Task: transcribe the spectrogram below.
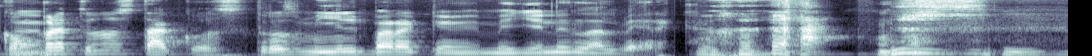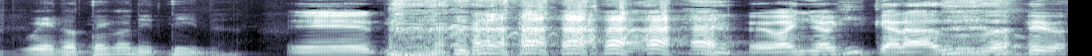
Cómprate unos tacos. Otros mil para que me llenes la alberca. Güey, no tengo ni tina. Eh, me baño a jicarazos, ¿no?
